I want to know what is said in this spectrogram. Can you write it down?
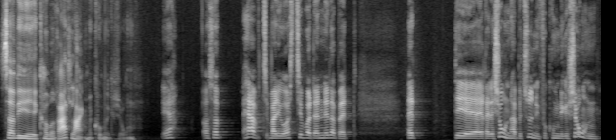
så er vi kommet ret langt med kommunikationen. Ja, og så her var det jo også til, hvordan netop, at, at det relationen har betydning for kommunikationen,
